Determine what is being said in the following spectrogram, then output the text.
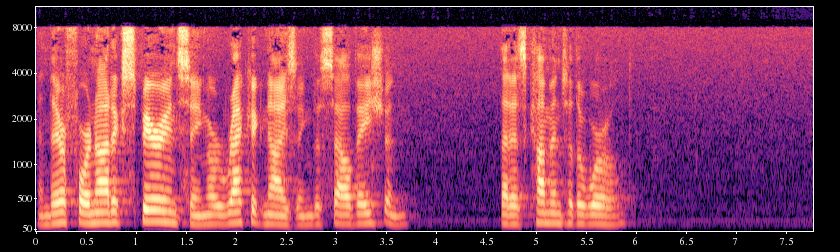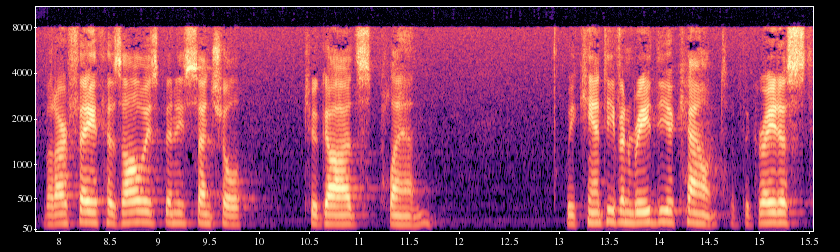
and therefore not experiencing or recognizing the salvation that has come into the world. But our faith has always been essential to God's plan. We can't even read the account of the greatest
